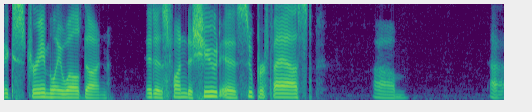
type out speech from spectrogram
extremely well done. It is fun to shoot. It is super fast. Um, uh,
